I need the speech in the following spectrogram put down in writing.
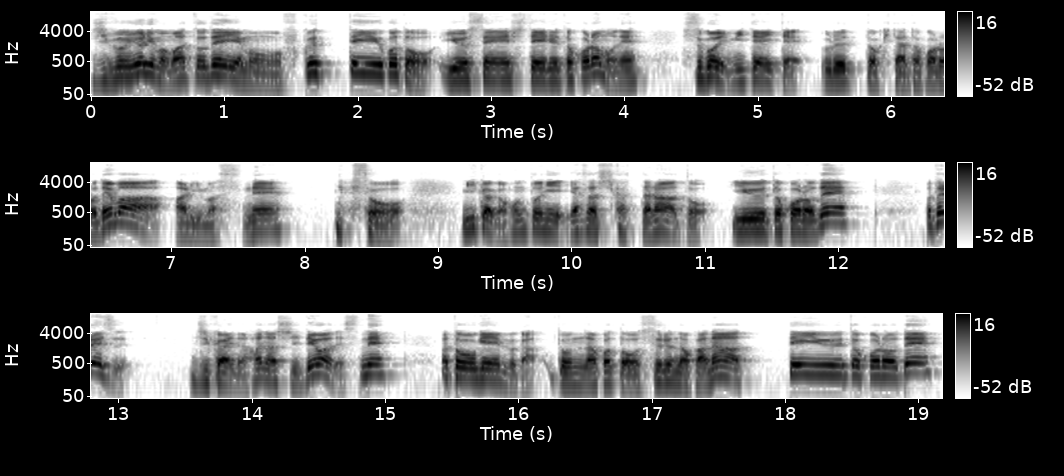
自分よりもマット・デイエモンを拭くっていうことを優先しているところもね、すごい見ていて、うるっときたところではありますね。そう。ミカが本当に優しかったなというところで、まあ、とりあえず、次回の話ではですね、まあ、当ゲームがどんなことをするのかなっていうところで、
